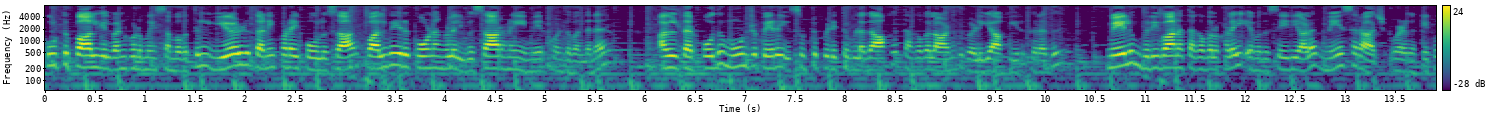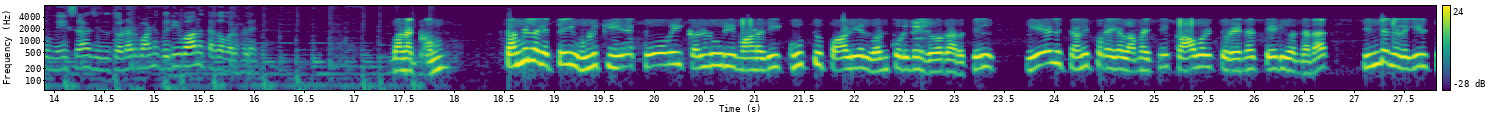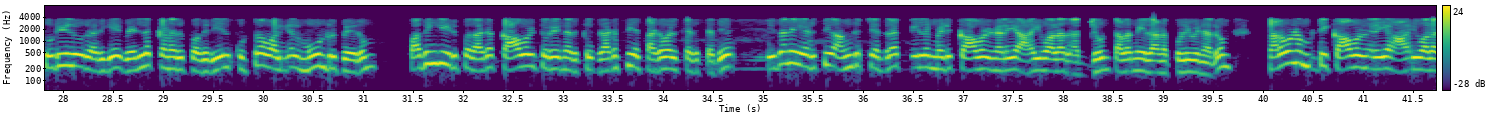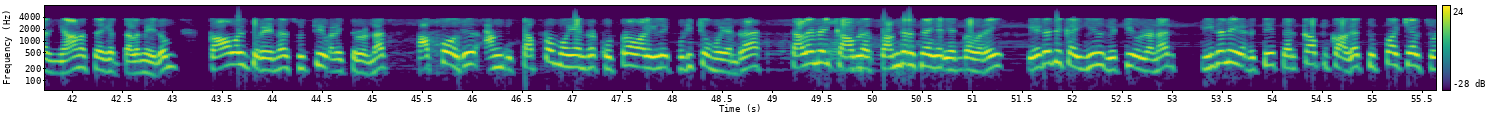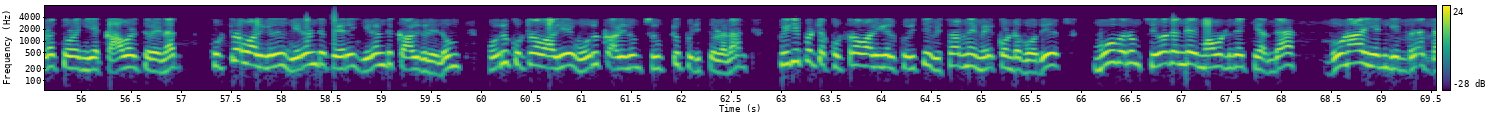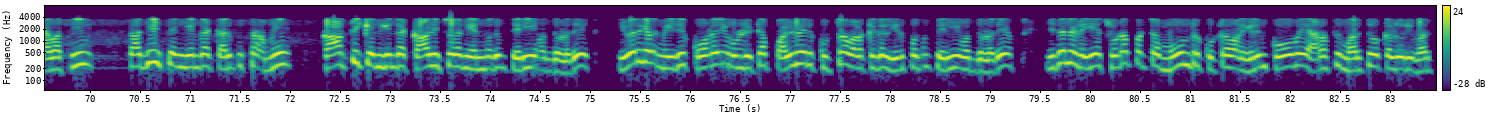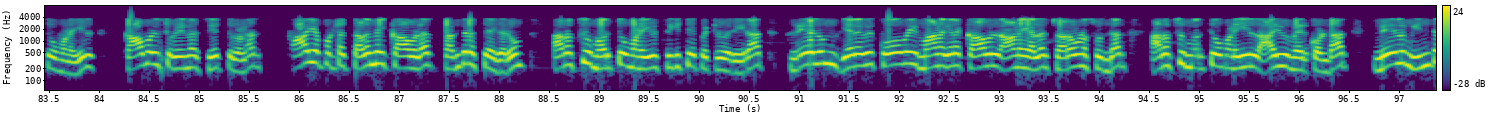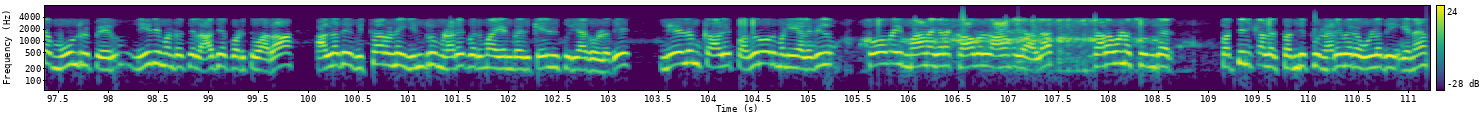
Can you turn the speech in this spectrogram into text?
கூட்டு பாலியல் வன்கொடுமை சம்பவத்தில் ஏழு தனிப்படை போலீசார் பல்வேறு கோணங்களில் விசாரணையை மேற்கொண்டு வந்தனர். அதில் தற்போது மூன்று பேரை சுட்டு பிடித்துள்ளதாக தகவலானது வெளியாகியிருக்கிறது. மேலும் விரிவான தகவல்களை எமது செய்தியாளர் நேசராஜ் வழங்க கேட்கும் நேசராஜ் இது தொடர்பான விரிவான தகவல்கள் என்ன? வணக்கம். தமிழகத்தை உலுக்கிய கோவை கல்லூரி மாணவி கூட்டு பாலியல் வன்கொடுமை விவகாரத்தில் ஏழு தனிப்படைகள் அமைத்து காவல்துறையினர் தேடி வந்தனர். இந்த நிலையில் துடியலூர் அருகே வெள்ளக்கிணறு பகுதியில் குற்றவாளிகள் மூன்று பேரும் பதுங்கி இருப்பதாக காவல்துறையினருக்கு ரகசிய தகவல் கிடைத்தது. இதனையடுத்து அங்கு சென்ற பீலமேடு காவல் நிலைய ஆய்வாளர் அர்ஜுன் தலைமையிலான குழுவினரும் சரவணம்பட்டி காவல் நிலைய ஆய்வாளர் ஞானசேகர் தலைமையிலும் காவல்துறையினர் சுற்றி வளைத்துள்ளனர். அப்போது அங்கு தப்ப முயன்ற குற்றவாளிகளை பிடிக்க முயன்ற தலைமை காவலர் சந்திரசேகர் என்பவரை இடது கையில் வெட்டியுள்ளனர். இதனையடுத்து தற்காப்புக்காக துப்பாக்கியால் சுடத் தொடங்கிய காவல்துறையினர் குற்றவாளிகளில் இரண்டு பேரை இரண்டு கால்களிலும் ஒரு குற்றவாளியை ஒரு காலிலும் சுட்டு பிடித்துள்ளனர். பிடிப்பட்ட குற்றவாளிகள் குறித்து விசாரணை மேற்கொண்ட போது மூவரும் சிவகங்கை மாவட்டத்தைச் சேர்ந்த குணா என்கின்ற தவசி சதீஷ் என்கின்ற கருப்புசாமி கார்த்திக் என்கின்ற காளீஸ்வரன் என்பதும் தெரிய வந்துள்ளது. இவர்கள் மீது கொலை உள்ளிட்ட பல்வேறு குற்ற வழக்குகள் இருப்பதும் தெரிய வந்துள்ளது. இதனிடையே சுடப்பட்ட மூன்று குற்றவாளிகளையும் கோவை அரசு மருத்துவக் கல்லூரி மருத்துவமனையில் காவல்துறையினர் சேர்த்துள்ளனர். காயப்பட்ட தலைமை காவலர் சந்திரசேகரும் அரசு மருத்துவமனையில் சிகிச்சை பெற்று வருகிறார். மேலும் இரவு கோவை மாநகர காவல் ஆணையாளர் சரவணசுந்தர் அரசு மருத்துவமனையில் ஆய்வு மேற்கொண்டார். மேலும் இந்த மூன்று பேரும் நீதிமன்றத்தில் ஆஜர்படுத்துவாரா அல்லது விசாரணை இன்றும் நடைபெறுமா என்பது கேள்விக்குறியாக உள்ளது. மேலும் காலை பதினோரு மணி அளவில் கோவை மாநகர காவல் ஆணையாளர் சரவணசுந்தர் பத்திரிகையாளர் சந்திப்பு நடைபெற உள்ளது என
